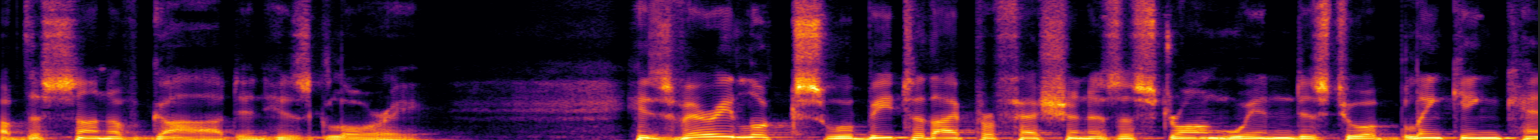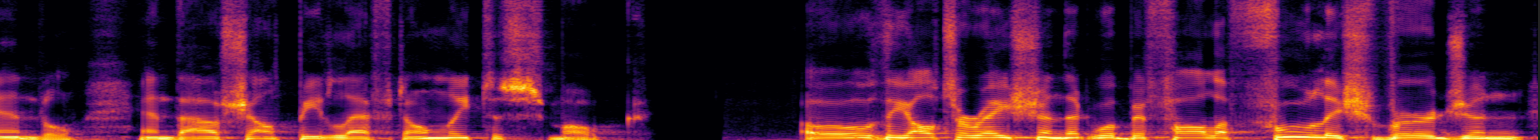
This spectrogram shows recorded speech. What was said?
of the Son of God in his glory. His very looks will be to thy profession as a strong wind is to a blinking candle, and thou shalt be left only to smoke. Oh, the alteration that will befall a foolish virgin.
